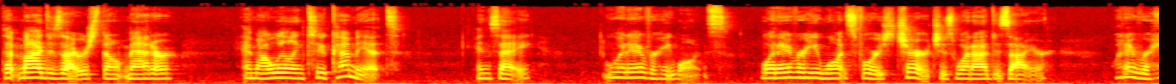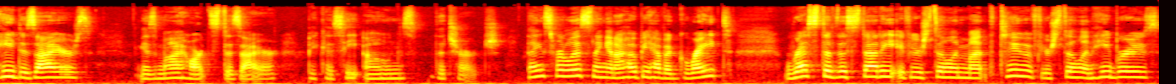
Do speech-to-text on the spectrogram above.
that my desires don't matter? am I willing to commit and say, whatever He wants, whatever He wants for His church is what I desire. Whatever He desires is my heart's desire because He owns the church. Thanks for listening, and I hope you have a great rest of the study if you're still in month two, if you're still in Hebrews.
